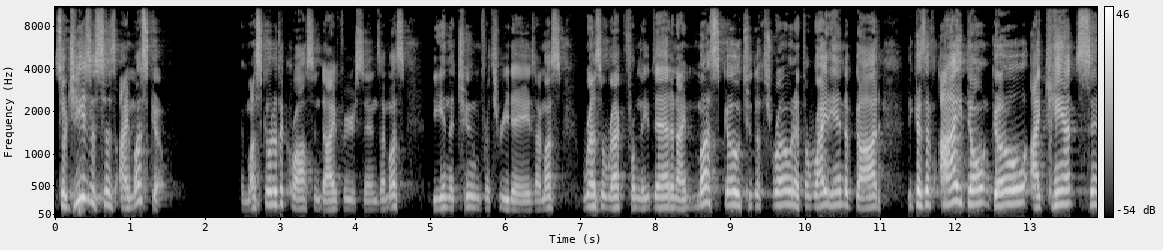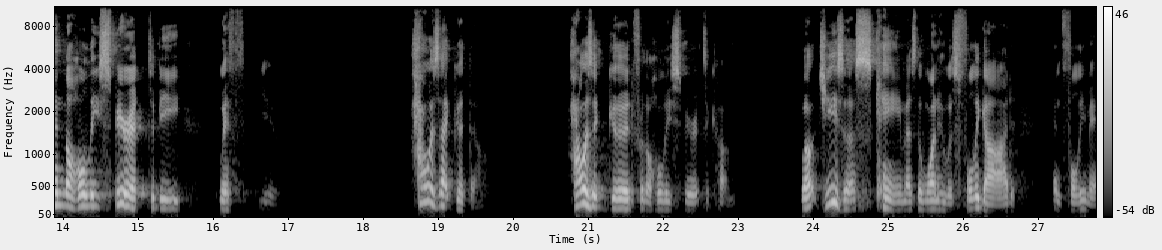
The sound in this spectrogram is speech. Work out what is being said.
So Jesus says, I must go. I must go to the cross and die for your sins. I must be in the tomb for three days. I must resurrect from the dead, and I must go to the throne at the right hand of God, because if I don't go, I can't send the Holy Spirit to be with how is that good, though? How is it good for the Holy Spirit to come? Well, Jesus came as the one who was fully God and fully man.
